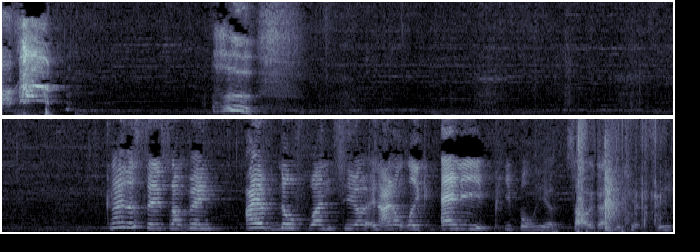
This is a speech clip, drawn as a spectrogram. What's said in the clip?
Ah! Ugh. Can I just say something? I have no friends here, and I don't like any people here. Sorry, guys, you can't see.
